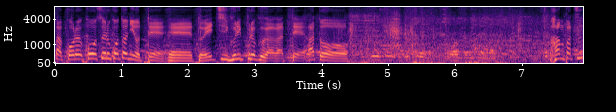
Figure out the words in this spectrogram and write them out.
まあ、これこうすることによって、えーと、エッジグリップ力が上がってあと反発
